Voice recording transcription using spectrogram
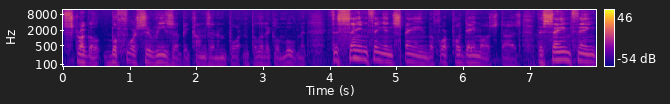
struggle before Syriza becomes an important political movement. The same thing in Spain before Podemos does. The same thing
